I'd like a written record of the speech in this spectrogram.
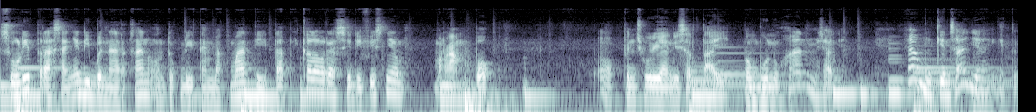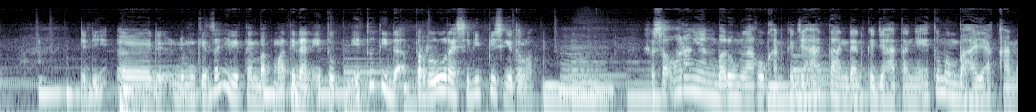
sulit rasanya dibenarkan untuk ditembak mati tapi kalau residivisnya merampok oh, pencurian disertai pembunuhan misalnya ya mungkin saja gitu jadi eh, di- di- mungkin saja ditembak mati dan itu itu tidak perlu residivis gitu loh Mm. seseorang yang baru melakukan kejahatan dan kejahatannya itu membahayakan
